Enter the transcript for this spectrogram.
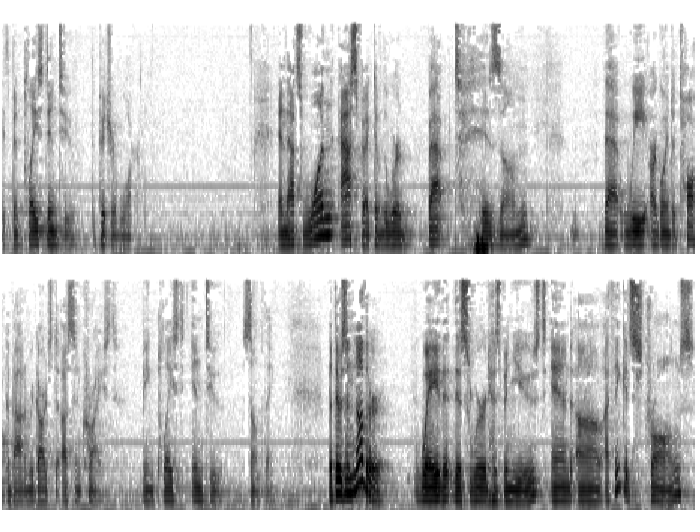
It's been placed into the pitcher of water. And that's one aspect of the word baptism that we are going to talk about in regards to us in Christ, being placed into something. But there's another way that this word has been used, and uh, I think it's Strong's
